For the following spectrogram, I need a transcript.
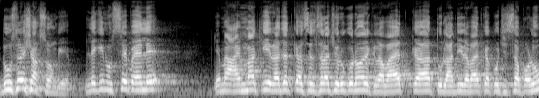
दूसरे शख्स होंगे। लेकिन उससे पहले कि मैं आयमा की रजत का सिलसिला शुरू करूँ और एक रवायत का तुलानी रवायत का कुछ हिस्सा पढ़ूँ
